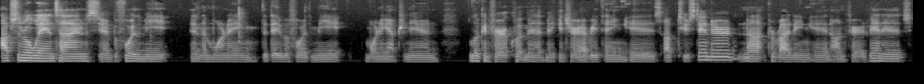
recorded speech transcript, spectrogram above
optional weigh-in times, you know, before the meet, in the morning, the day before the meet, morning, afternoon. Looking for equipment, making sure everything is up to standard, Mhm. not providing an unfair advantage,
